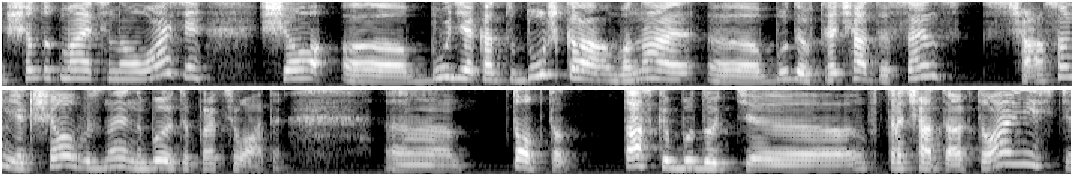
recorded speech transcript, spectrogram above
Що тут мається на увазі? Що е, будь-яка тудушка вона е, буде втрачати сенс з часом, якщо ви з нею не будете працювати. Е, тобто, таски будуть е, втрачати актуальність,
